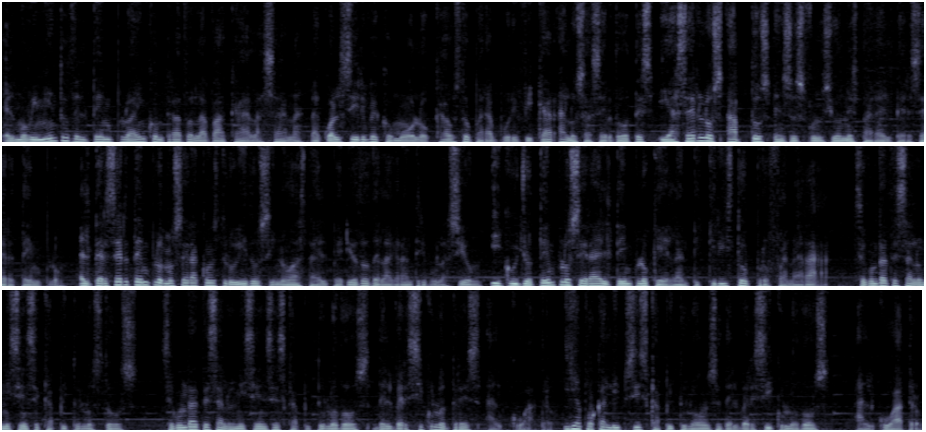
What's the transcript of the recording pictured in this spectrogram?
El movimiento del templo ha encontrado la vaca alazana, la cual sirve como holocausto para purificar a los sacerdotes y hacerlos aptos en sus funciones para el tercer templo. El tercer templo no será construido sino hasta el periodo de la gran tribulación, y cuyo templo será el templo que el anticristo profanará. Segunda Tesalonicense capítulos 2, Segunda Tesalonicenses capítulo 2 del versículo 3 al 4 y Apocalipsis capítulo 11 del versículo 2 al 4,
